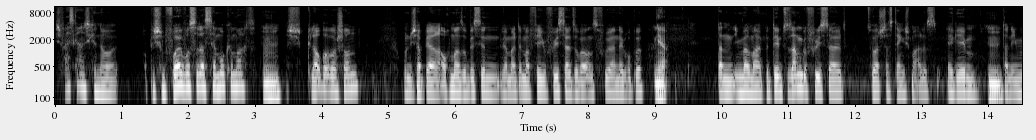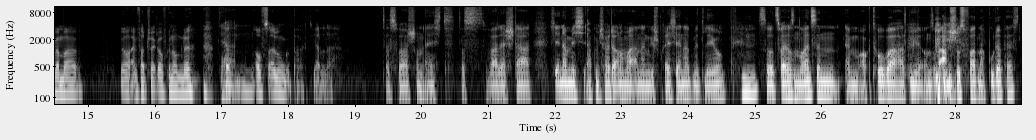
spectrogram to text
ich weiß gar nicht genau, ob ich schon vorher wusste, dass der Mucke macht. Mhm. Ich glaube aber schon. Und ich habe ja dann auch immer so ein bisschen, wir haben halt immer viel gefreestylt, so bei uns früher in der Gruppe. Ja. dann irgendwann mal mit dem zusammen gefreestylt. So hat sich das, denke ich mal, alles ergeben. Mhm. Dann irgendwann mal ja, einfach Track aufgenommen, ne? Ja. Dann aufs Album gepackt. Yalla. Das war schon echt, das war der Start. Ich erinnere mich, habe mich heute auch nochmal an ein Gespräch erinnert mit Leo. Mhm. So 2019 im Oktober hatten wir unsere Abschlussfahrt nach Budapest.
